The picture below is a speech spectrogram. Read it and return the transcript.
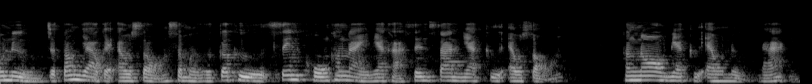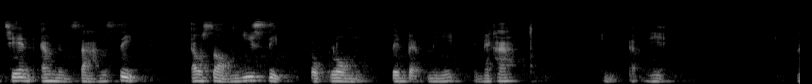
L1 จะต้องยาวกับ L2 เสมอ ก็คือเส้นโค้งข้างในเนี่ยค่ะ เส้นสั้นเนี่ยคือ L2 ข้างนอกเนี่ยคือ L1 นะ อย่างเช่น L1 30 L2 20 ตกลงเป็นแบบนี้ เห็นไหมคะ แบบนี้อ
